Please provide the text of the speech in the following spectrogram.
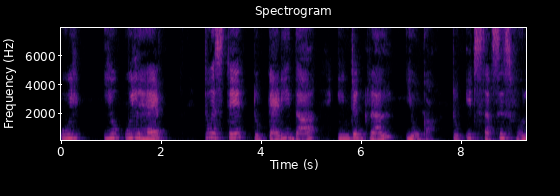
will, you will have to stay to carry the integral yoga to its successful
